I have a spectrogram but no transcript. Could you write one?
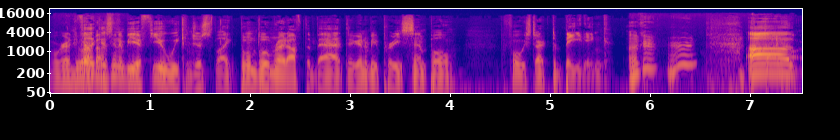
We're going to do feel our like there's going to be a few we can just like boom, boom right off the bat. They're going to be pretty simple before we start debating. Okay. All right. Uh.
